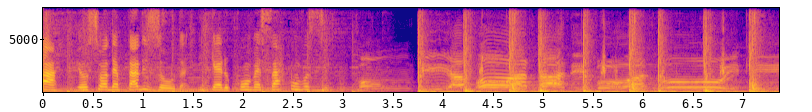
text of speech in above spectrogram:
Olá, eu sou a deputada Isolda e quero conversar com você. Bom dia, boa tarde, boa noite.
